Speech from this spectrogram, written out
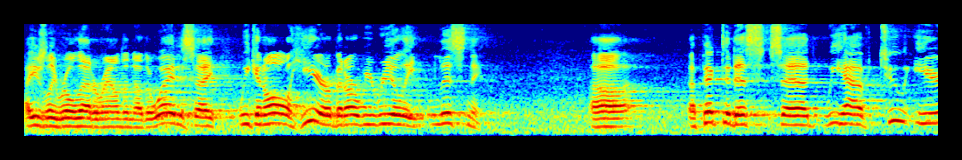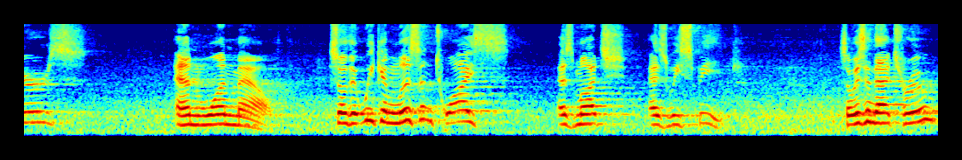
I usually roll that around another way to say we can all hear, but are we really listening? Uh, Epictetus said, We have two ears and one mouth, so that we can listen twice as much as we speak. So, isn't that true?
